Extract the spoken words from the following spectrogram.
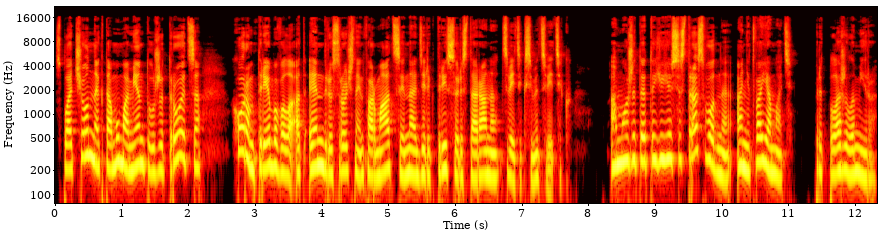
Сплоченная к тому моменту уже троица — Хором требовала от Эндрю срочной информации на директрису ресторана «Цветик-семицветик». «А может, это ее сестра сводная, а не твоя мать?» — предположила Мира.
